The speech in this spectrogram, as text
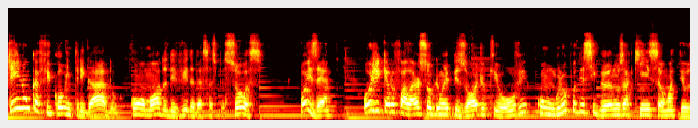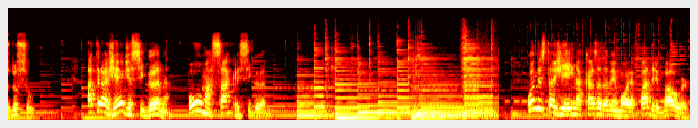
Quem nunca ficou intrigado com o modo de vida dessas pessoas? Pois é, hoje quero falar sobre um episódio que houve com um grupo de ciganos aqui em São Mateus do Sul. A tragédia cigana ou o massacre cigano. Quando estagiei na Casa da Memória Padre Bauer,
